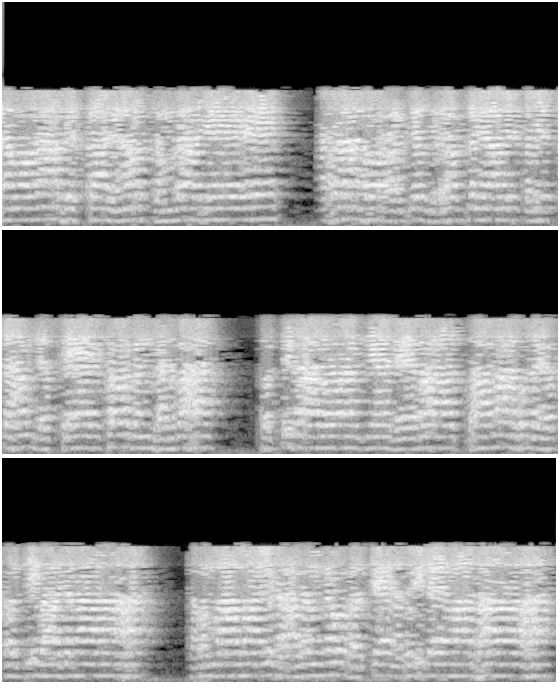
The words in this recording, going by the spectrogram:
नमः सम्राजे अशाभोज्ञयामित्तमित्तहम् यस्येष्ठो गन्धर्वः। पुत्रिकारोज्ञ देवात्माहुदय प्रतिवाचनाः सममायुषागङ्गौ भक्त्येन सुरिते माधाः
